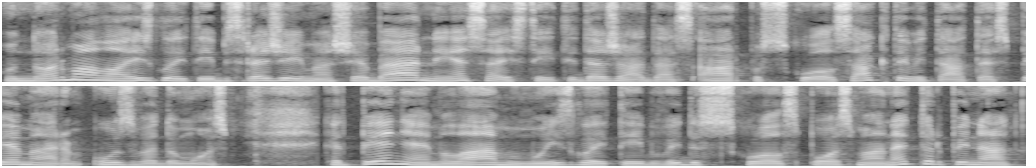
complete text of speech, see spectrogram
un normālā izglītības režīmā šie bērni iesaistīti dažādās ārpusskolas aktivitātēs, piemēram, uzvedumos. Kad pieņēma lēmumu izglītību vidusskolas posmā neturpināt,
